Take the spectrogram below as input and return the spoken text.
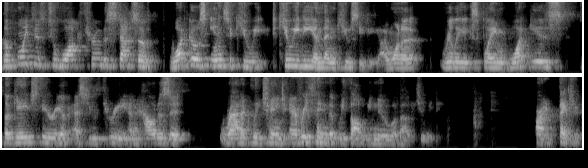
the point is to walk through the steps of what goes into QE QED and then QCD. I want to really explain what is the gauge theory of SU3 and how does it radically change everything that we thought we knew about QED. All right, thank you.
